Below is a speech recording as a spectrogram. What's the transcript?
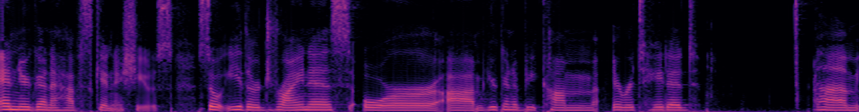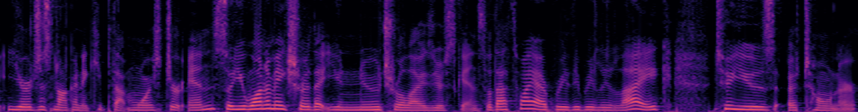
and you're going to have skin issues. So, either dryness or um, you're going to become irritated. Um, you're just not going to keep that moisture in. So, you want to make sure that you neutralize your skin. So, that's why I really, really like to use a toner.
